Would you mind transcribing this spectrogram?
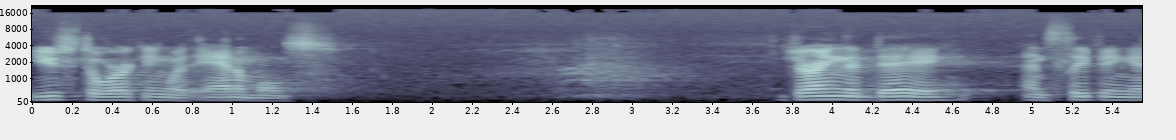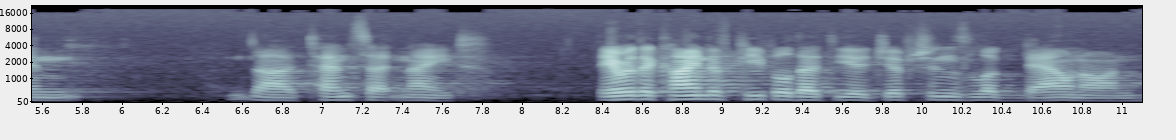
used to working with animals. During the day and sleeping in uh, tents at night, they were the kind of people that the Egyptians looked down on.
